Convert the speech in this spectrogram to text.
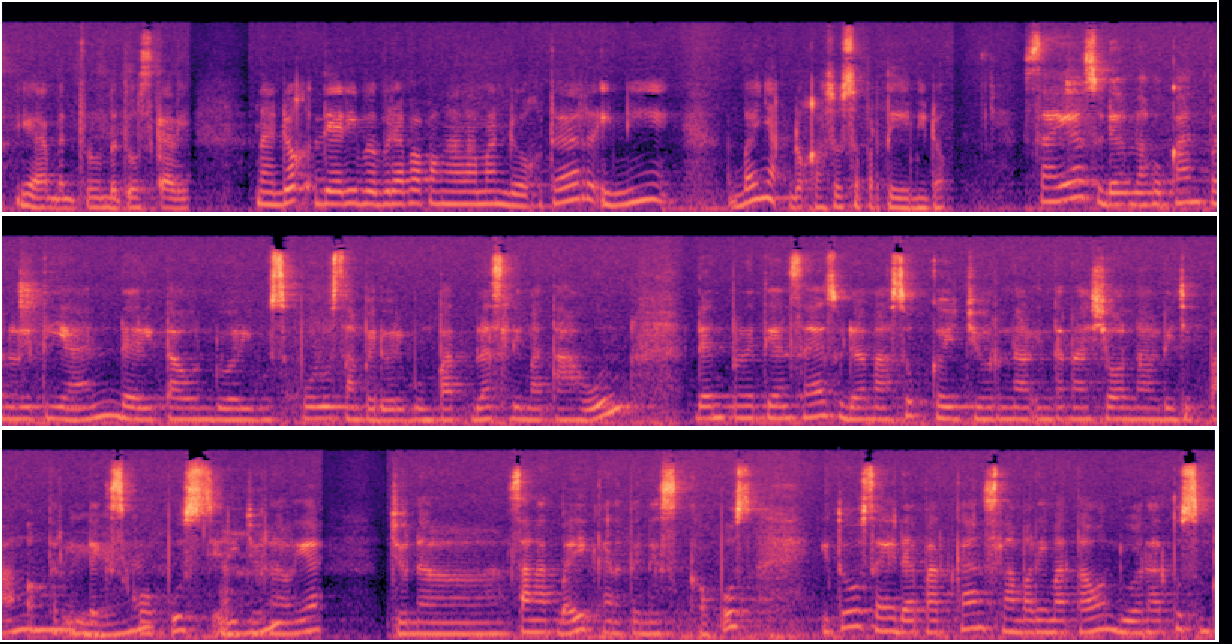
Iya betul betul sekali. Nah dok dari beberapa pengalaman dokter ini banyak dok kasus seperti ini dok. Saya sudah melakukan penelitian dari tahun 2010 sampai 2014 5 tahun dan penelitian saya sudah masuk ke jurnal internasional di Jepang Oh, terindeks iya. Scopus jadi Aha. jurnalnya jurnal sangat baik karena Tinnitus Scopus itu saya dapatkan selama lima tahun 244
